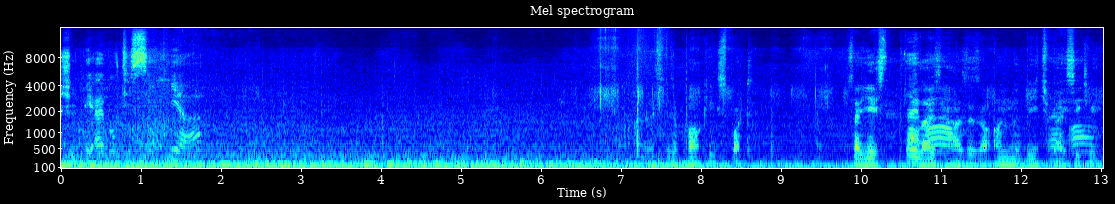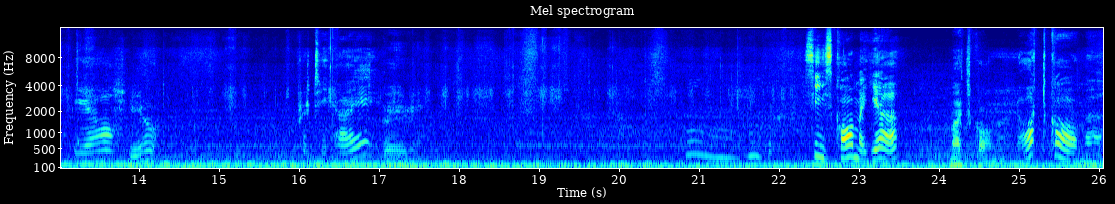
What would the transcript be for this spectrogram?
Should be able to see here. Oh, This is a parking spot. So yes, all those are. houses are on the beach They basically. are- yeah. Yeah. Pretty, hey? Very. Sea's calmer here. Much calmer. Lot calmer.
